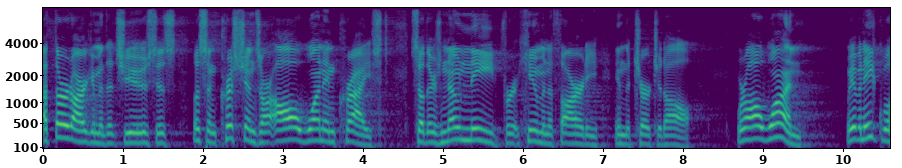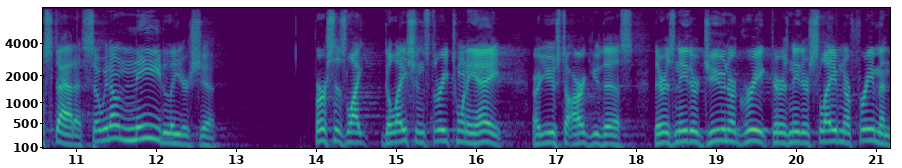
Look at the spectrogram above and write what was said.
A third argument that's used is listen, Christians are all one in Christ, so there's no need for human authority in the church at all. We're all one. We have an equal status, so we don't need leadership. Verses like Galatians 3:28 are used to argue this. There is neither Jew nor Greek, there is neither slave nor freeman,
